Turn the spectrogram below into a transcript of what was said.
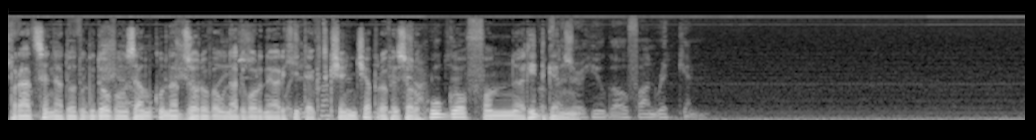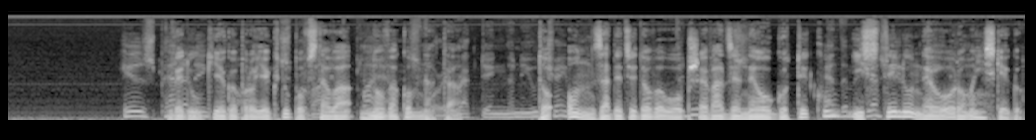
Pracę nad odbudową zamku nadzorował nadworny architekt księcia profesor Hugo von Rittgen. Według jego projektu powstała nowa komnata. To on zadecydował o przewadze neogotyku i stylu neoromańskiego.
